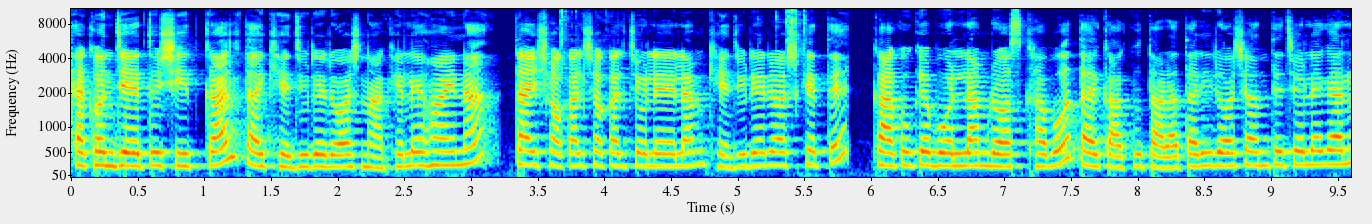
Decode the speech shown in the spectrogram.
এখন যেহেতু শীতকাল তাই খেজুরের রস না খেলে হয় না। তাই সকাল সকাল চলে এলাম খেজুরের রস খেতে। কাকুকে বললাম রস খাব। তাই কাকু তাড়াতাড়ি রস আনতে চলে গেল।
